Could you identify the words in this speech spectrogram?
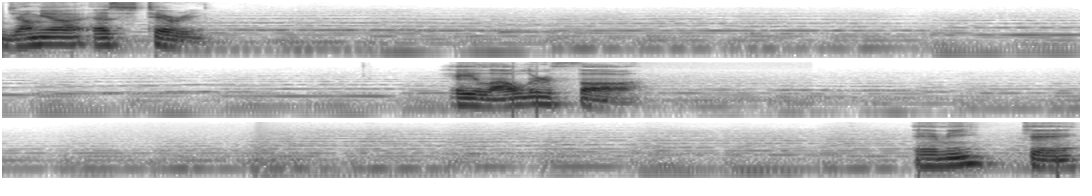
Jamia S. Terry. Hay Lowler Thaw. Amy K.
